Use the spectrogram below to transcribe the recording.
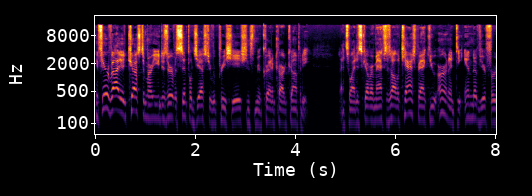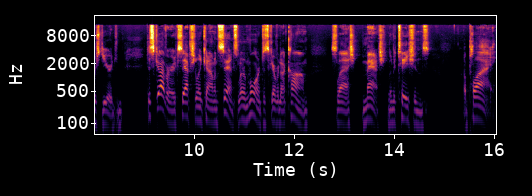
If you're a valued customer, you deserve a simple gesture of appreciation from your credit card company. That's why Discover matches all the cash back you earn at the end of your first year. Discover, exceptionally common sense. Learn more at discover.com slash match. Limitations apply.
